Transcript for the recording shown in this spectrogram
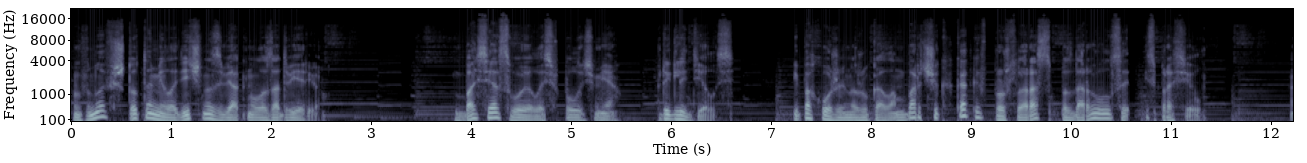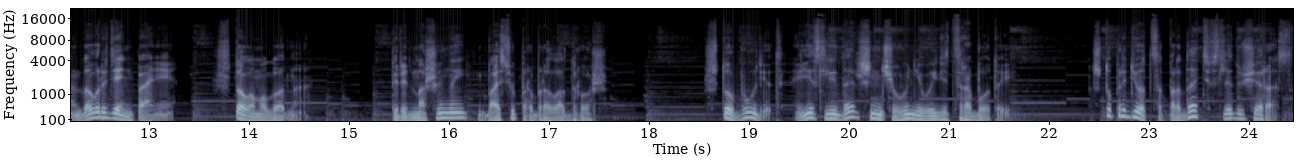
Вновь что-то мелодично звякнуло за дверью. Бася освоилась в полутьме — пригляделась. И похожий на жука ломбарчик, как и в прошлый раз, поздоровался и спросил. «Добрый день, пани. Что вам угодно?» Перед машиной Басю пробрала дрожь. Что будет, если дальше ничего не выйдет с работой? Что придется продать в следующий раз?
